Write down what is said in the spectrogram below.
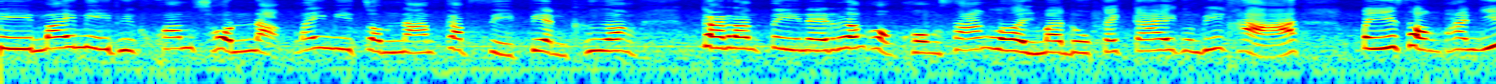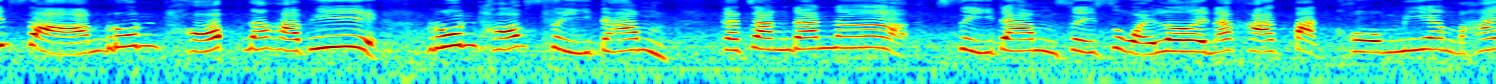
ดีไม่มีพิกคว่ำชนหนัก ไม่มีจมน้ำกับสีเปลี่ยนเครื่อง การันตีในเรื่องของโครงสร้างเลยมาดูใกล้ๆ คุณพี่ขาปี 2023 รุ่นท็อปนะคะพี่รุ่นท็อปสีดำกระจังด้านหน้า สีดำสวยๆเลยนะคะ ตัดโครเมียมให้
